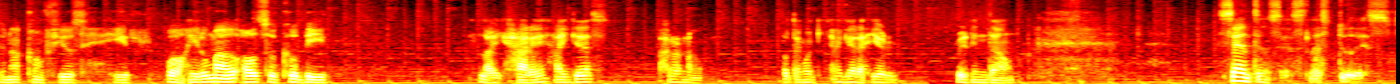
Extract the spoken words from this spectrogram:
Do not confuse Hir. Well, Hiruma also could be like Hare, I guess. I don't know. But tengo I gotta hear written down. Sentences. Let's do this.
